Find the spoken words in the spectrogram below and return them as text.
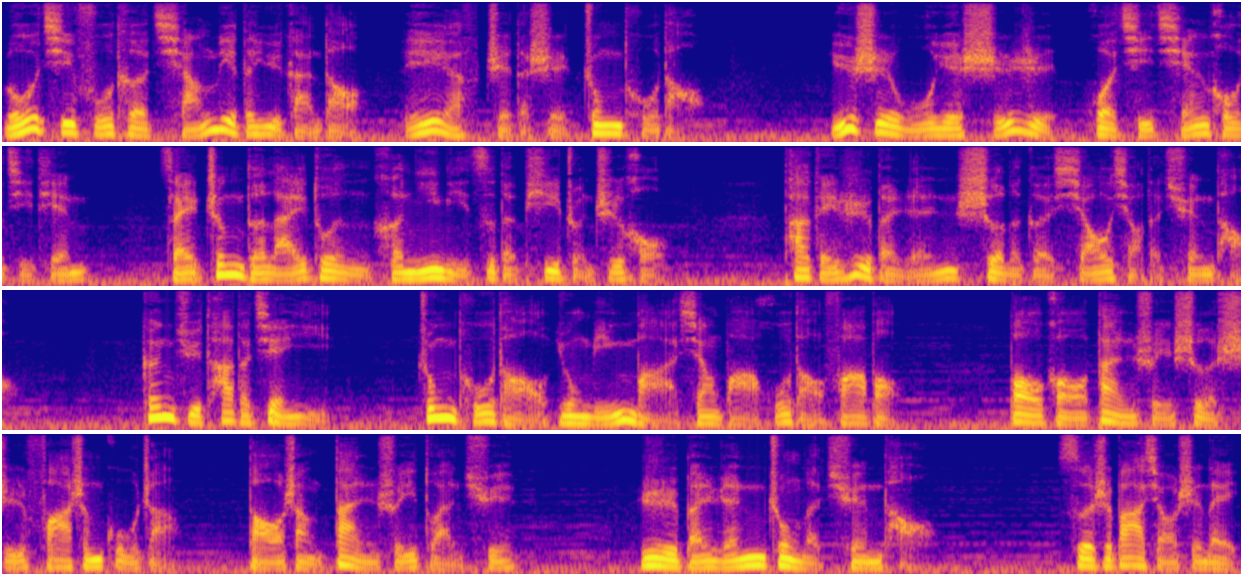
罗奇福特强烈的预感到 AF 指的是中途岛。于是，五月十日或其前后几天，在征得莱顿和尼米兹的批准之后，他给日本人设了个小小的圈套。根据他的建议，中途岛用明码向瓦胡岛发报，报告淡水设施发生故障，岛上淡水短缺。日本人中了圈套。四十八小时内，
